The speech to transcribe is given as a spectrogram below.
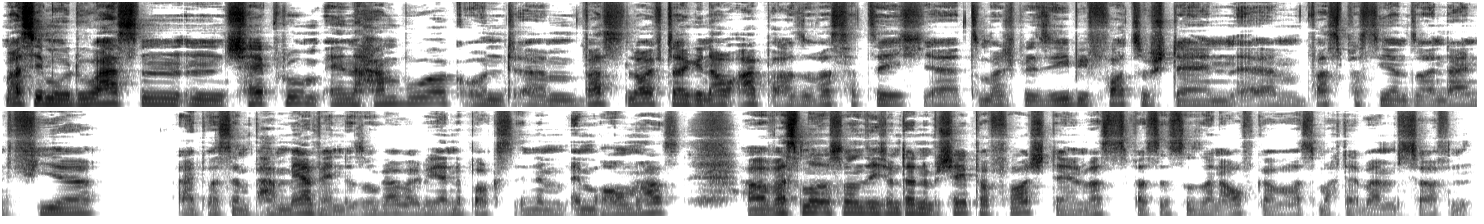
Massimo, du hast ein, ein Shape Room in Hamburg und ähm, was läuft da genau ab? Also was hat sich äh, zum Beispiel Sebi vorzustellen? Ähm, was passieren so in deinen vier, du hast ja ein paar mehr Wände sogar, weil du ja eine Box in einem, im Raum hast. Aber was muss man sich unter einem Shaper vorstellen? Was, was ist so seine Aufgabe? Was macht er beim Surfen?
